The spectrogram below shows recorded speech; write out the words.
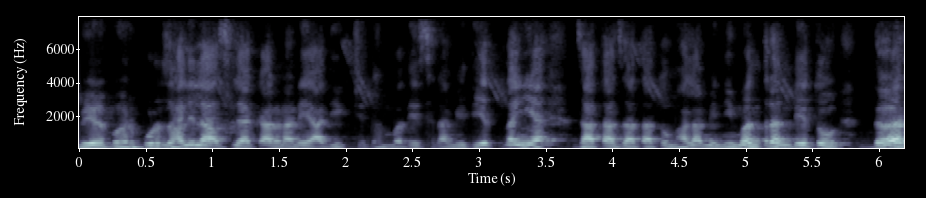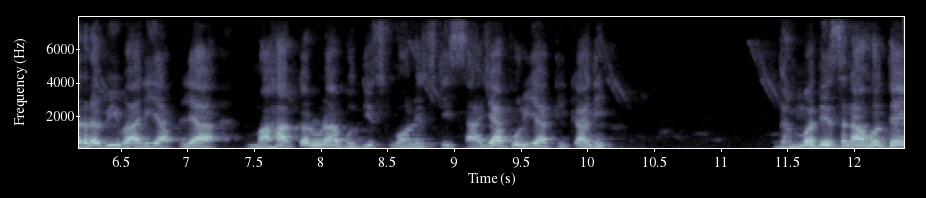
वेळ भरपूर झालेला असल्या कारणाने अधिकची धम्मदेशना मी देत नाहीये. जाता जाता तुम्हाला मी निमंत्रण देतो. दर रविवारी आपल्या महाकरुणा बुद्धिस्ट मॉनेस्ट्री साजापूर या ठिकाणी धम्मदेसना होते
